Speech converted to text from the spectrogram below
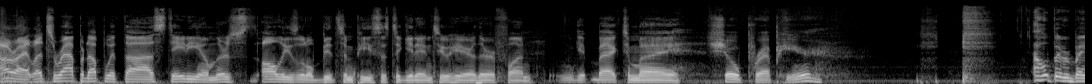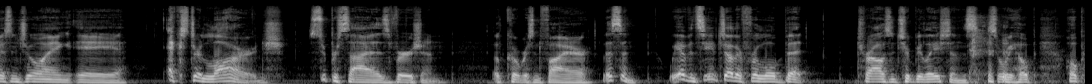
All right, let's wrap it up with uh, Stadium. There's all these little bits and pieces to get into here. They're fun. Get back to my show prep here. I hope everybody's enjoying a extra large, supersized version of Cobras and Fire. Listen, we haven't seen each other for a little bit. Trials and tribulations. So we hope hope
